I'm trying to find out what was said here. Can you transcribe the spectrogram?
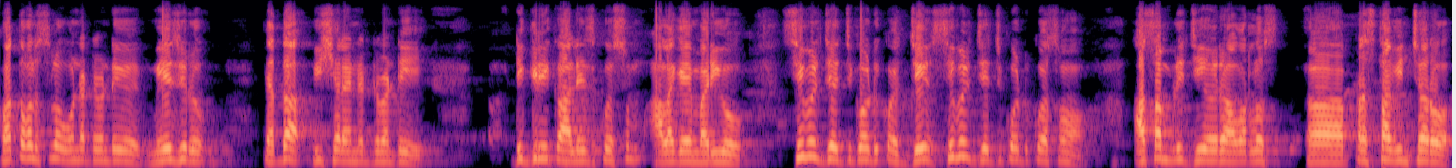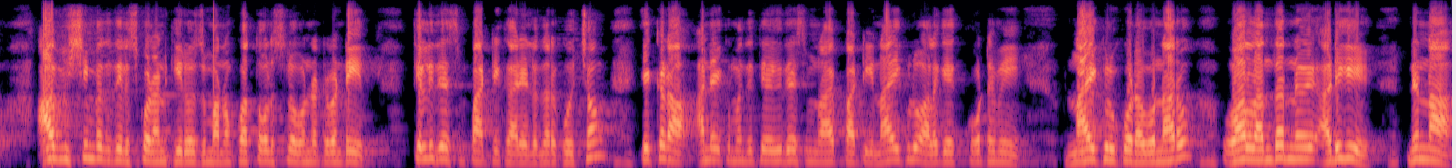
కొత్తవలసలో ఉన్నటువంటి మేజరు పెద్ద విషయాలైనటువంటి డిగ్రీ కాలేజ్ కోసం అలాగే మరియు civil judge court civil judge court కోసం అసెంబ్లీ జీవో అవర్లో ప్రస్తావించారో ఆ విషయం మీద తెలుసుకోవడానికి ఈరోజు మనం కొత్త వలసలో ఉన్నటువంటి తెలుగుదేశం పార్టీ కార్యాలయం దగ్గరకు వచ్చాం. ఇక్కడ అనేక మంది తెలుగుదేశం నాయ- పార్టీ నాయకులు అలాగే కూటమి నాయకులు కూడా ఉన్నారు. వాళ్ళందరినీ అడిగి నిన్న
